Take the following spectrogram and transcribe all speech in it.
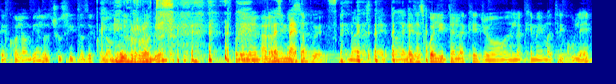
de Colombia, en los chusitos de Colombia. Los rotos. Por ejemplo, en esa- pues. Respeto. En esa escuelita en la que yo, en la que me matriculé,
